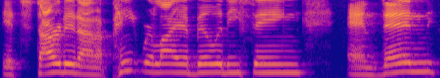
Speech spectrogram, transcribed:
It started on a paint reliability thing, and then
